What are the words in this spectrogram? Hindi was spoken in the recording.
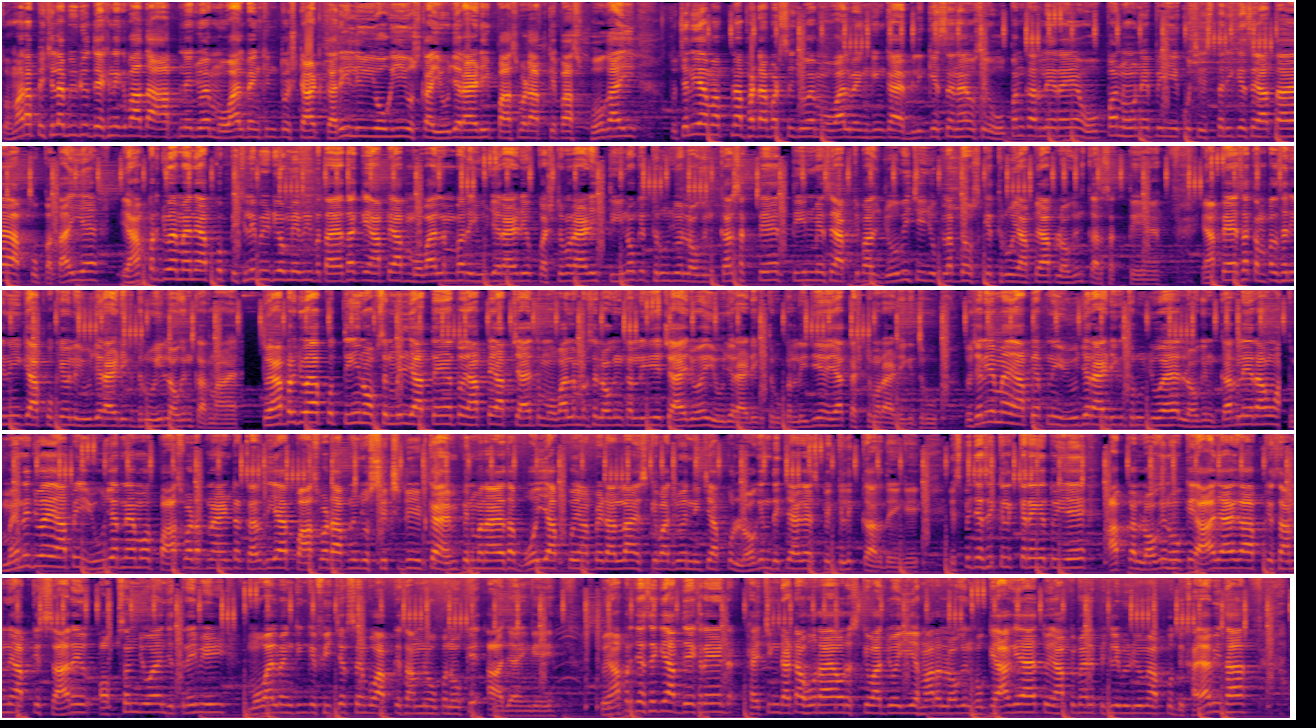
तो हमारा पिछला वीडियो देखने के बाद आपने जो है मोबाइल बैंकिंग तो स्टार्ट कर ही ली होगी, उसका यूज़र आईडी पासवर्ड आपके पास होगा ही। तो चलिए हम अपना फटाफट से जो है मोबाइल बैंकिंग का एप्लीकेशन है, उसे ओपन कर ले रहे हैं। ओपन होने पे ये कुछ इस तरीके से आता है, आपको पता ही है। यहाँ पर जो है मैंने आपको पिछले वीडियो में भी बताया था कि यहाँ पे आप मोबाइल नंबर यूज़र आईडी और कस्टमर आईडी तीनों के थ्रू जो लॉगिन कर सकते हैं। तीन में से आपके पास जो भी चीज़ उपलब्ध है, उसके थ्रू यहाँ पे आप लॉगिन कर सकते हैं। यहाँ पे ऐसा कंपलसरी नहीं कि आपको केवल यूज़र आईडी के थ्रू ही लॉगिन करना है। तो यहाँ पर जो है आपको तीन ऑप्शन मिल जाते हैं तो यहाँ पे आप चाहे तो मोबाइल नंबर से लॉगिन कर लीजिए, चाहे जो है यूज़र आईडी के थ्रू कर लीजिए या कस्टमर आईडी के थ्रू तो चलिए मैं यहाँ पे अपनी यूज़र आईडी के थ्रू जो है लॉगिन कर ले रहा हूँ। तो मैंने जो है यहाँ पे यूज़र नेम और पासवर्ड अपना एंटर कर दिया है। पासवर्ड आपने जो सिक्स डिजिट का एम पिन बनाया था, वही आपको यहाँ पे डालना है। इसके बाद जो है नीचे आपको लॉगिन दिख जाएगा, इस पर क्लिक कर देंगे। इस पर जैसे क्लिक करेंगे तो ये आपका लॉगिन होके आ जाएगा आपके सामने। आपके सारे ऑप्शन जो है, जितने भी मोबाइल बैंकिंग के फीचर्स हैं, वो आपके सामने ओपन होकर आ जाएँगे। तो यहाँ पर जैसे कि आप देख रहे हैं, फैचिंग डाटा हो रहा है और उसके बाद जो है ये हमारा लॉगिन होके आ गया है। तो यहाँ पे मैंने पिछली वीडियो में आपको दिखाया भी था।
